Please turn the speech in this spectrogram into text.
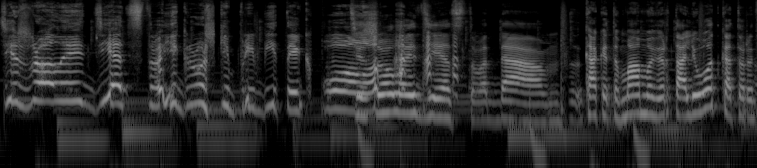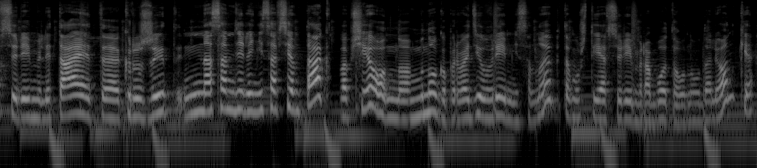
Тяжелое детство, игрушки прибитые к полу. Тяжелое детство, да как это, мама-вертолет, который все время летает, э, кружит. На самом деле не совсем так. Вообще он много проводил времени со мной, потому что я все время работала на удаленке.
